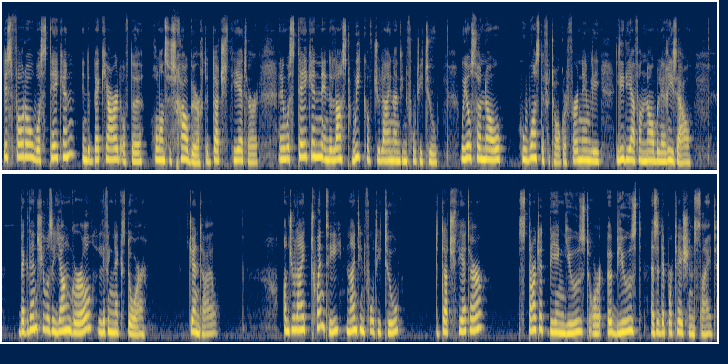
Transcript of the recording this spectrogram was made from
This photo was taken in the backyard of the Hollandse Schouwburg, the Dutch theater, and it was taken in the last week of July 1942. We also know who was the photographer, namely Lydia van Nobele Riesau. Back then, she was a young girl living next door, Gentile. On July 20, 1942, the Dutch theater started being used or abused as a deportation site.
